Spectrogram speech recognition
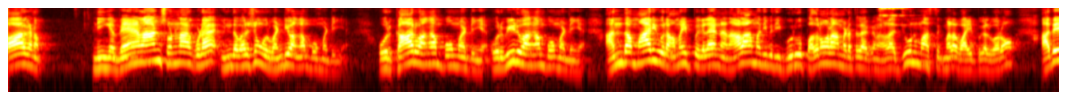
வாகனம். நீங்கள் வேணான்னு சொன்னால் கூட இந்த வருஷம் ஒரு வண்டி வாங்காமல் போக மாட்டீங்க. ஒரு கார் வாங்காமல் போக மாட்டீங்க. ஒரு வீடு வாங்காமல் போக மாட்டீங்க. அந்த மாதிரி ஒரு அமைப்புகளை நான் நாலாம் அதிபதி குரு பதினோராம் இடத்துல இருக்கிறனால ஜூன் மாதத்துக்கு மேலே வாய்ப்புகள் வரும். அதே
